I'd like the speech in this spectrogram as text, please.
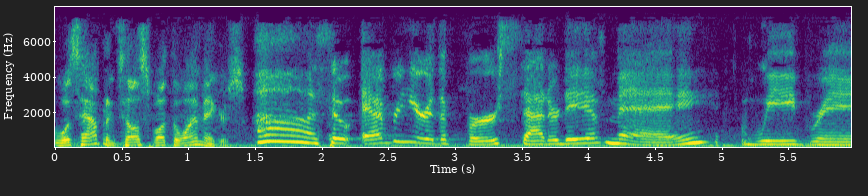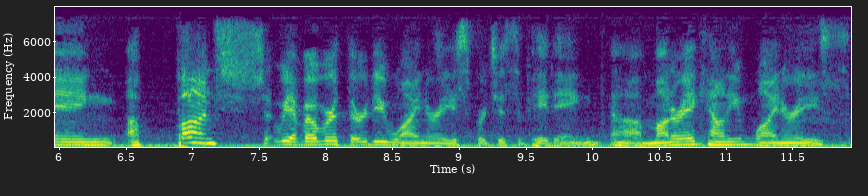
what's happening? Tell us about the winemakers. Ah, so every year, the first Saturday of May, we bring a bunch. We have over 30 wineries participating, uh, Monterey County wineries,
